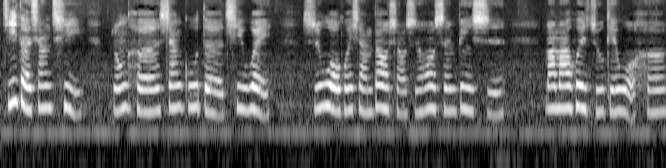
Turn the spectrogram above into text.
鸡的香气融合香菇的气味，使我回想到小时候生病时，妈妈会煮给我喝，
